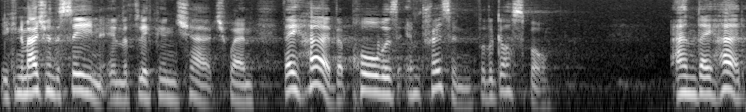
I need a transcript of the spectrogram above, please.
You can imagine the scene in the Philippian church when they heard that Paul was in prison for the gospel. And they heard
